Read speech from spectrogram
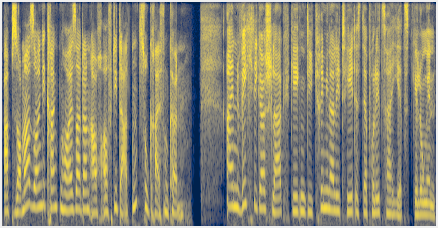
Ab Sommer sollen die Krankenhäuser dann auch auf die Daten zugreifen können. Ein wichtiger Schlag gegen die Kriminalität ist der Polizei jetzt gelungen.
